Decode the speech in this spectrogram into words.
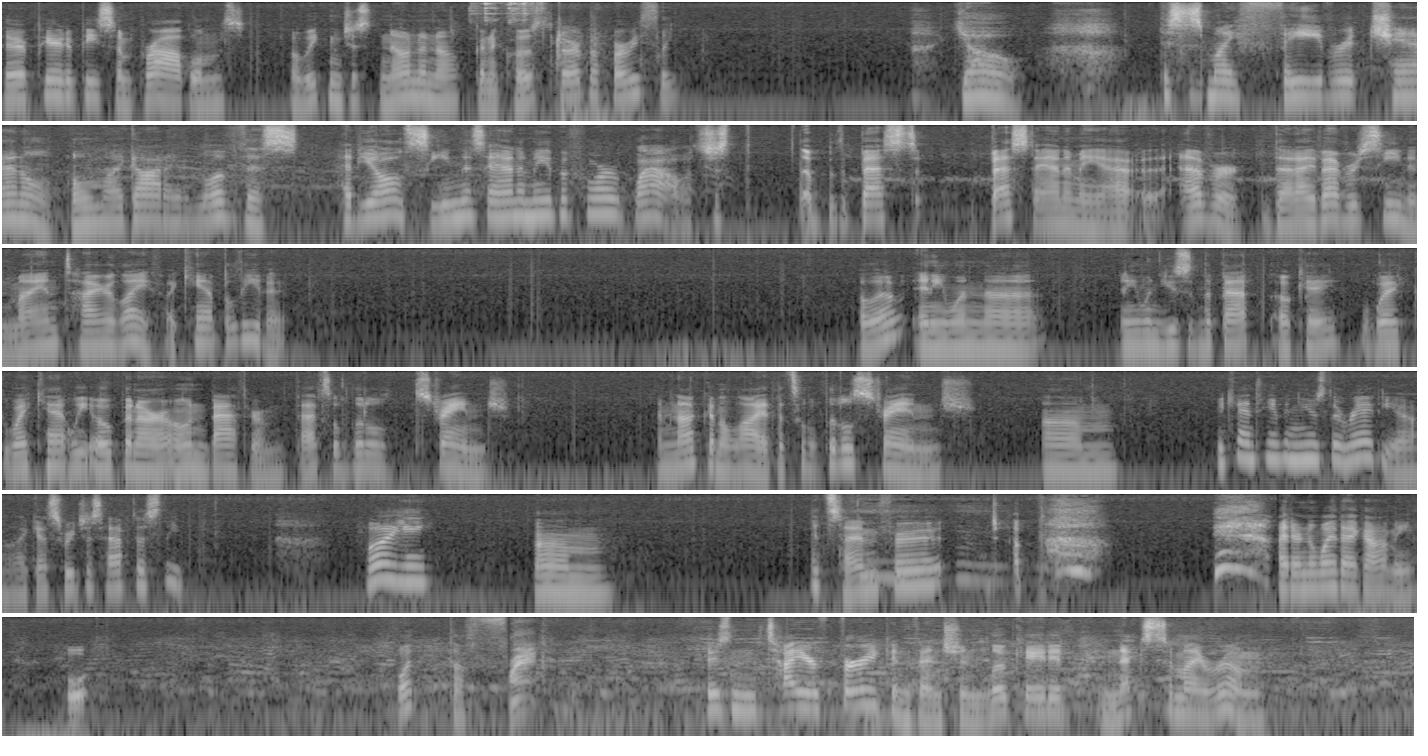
There appear to be some problems. Oh, we can just... No, no, no. Gonna close the door before we sleep. Yo! This is my favorite channel. Oh my god, I love this. Have you all seen this anime before? Wow, it's just the, the best best anime ever that I've ever seen in my entire life. I can't believe it. Hello? Anyone, uh, anyone using the bath? Okay. Why, why can't we open our own bathroom? That's a little strange. I'm not gonna lie, that's a little strange. Um, we can't even use the radio. I guess we just have to sleep. Okay. Um, it's time for... I don't know why that got me. Oh, What the fuck? There's an entire furry convention located next to my room.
